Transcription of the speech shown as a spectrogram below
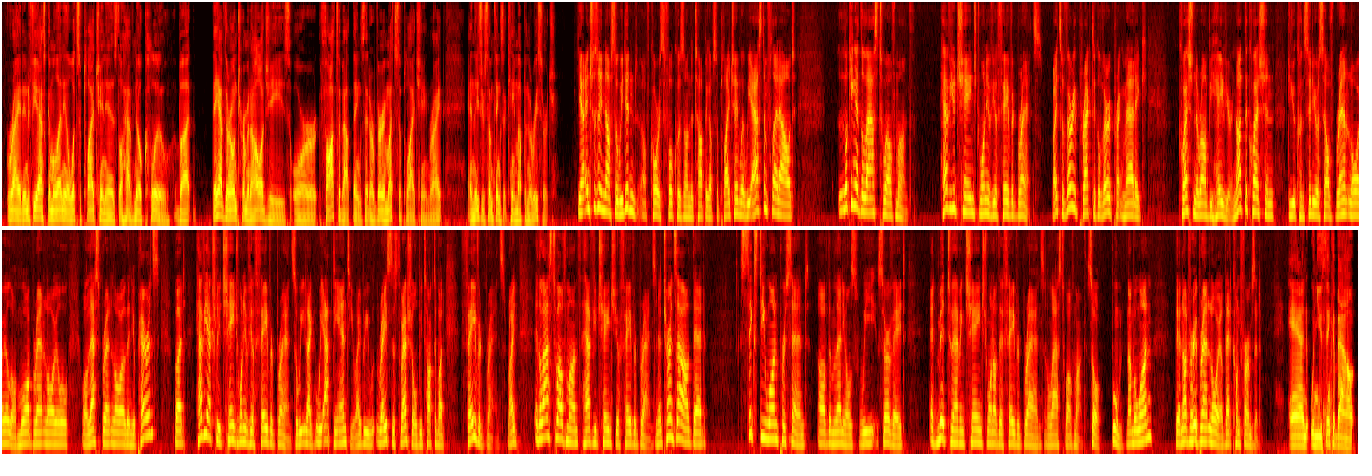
Right. And if you ask a millennial what supply chain is, they'll have no clue. But they have their own terminologies or thoughts about things that are very much supply chain, right? And these are some things that came up in the research. Yeah, interesting enough. So we didn't, of course, focus on the topic of supply chain, where we asked them flat out, looking at the last 12 months, have you changed one of your favorite brands? Right? So very practical, very pragmatic question around behavior, not the question, do you consider yourself brand loyal or more brand loyal or less brand loyal than your parents, but have you actually changed one of your favorite brands? So we like we upped the ante, right? We raised the threshold. We talked about favorite brands, right? In the last 12 months, have you changed your favorite brands? And it turns out that 61% of the millennials we surveyed admit to having changed one of their favorite brands in the last 12 months. So, boom, number 1, they're not very brand loyal. That confirms it. And when you think about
